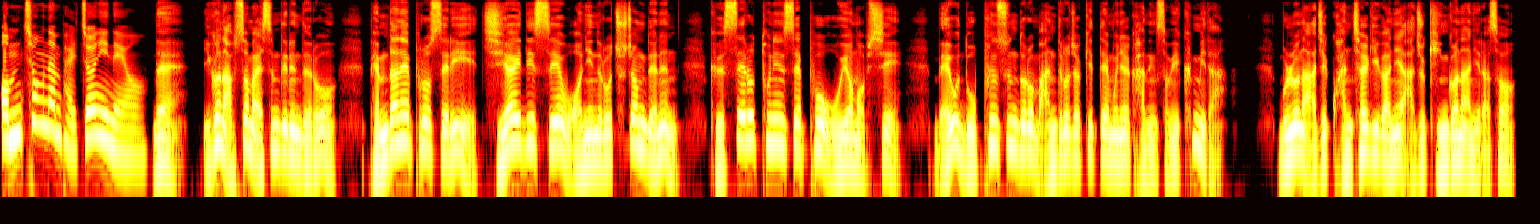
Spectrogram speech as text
엄청난 발전이네요. 네, 이건 앞서 말씀드린 대로 뱀단의 프로셀이 GIDS의 원인으로 추정되는 그 세로토닌 세포 오염 없이 매우 높은 순도로 만들어졌기 때문일 가능성이 큽니다. 물론 아직 관찰 기간이 아주 긴 건 아니라서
